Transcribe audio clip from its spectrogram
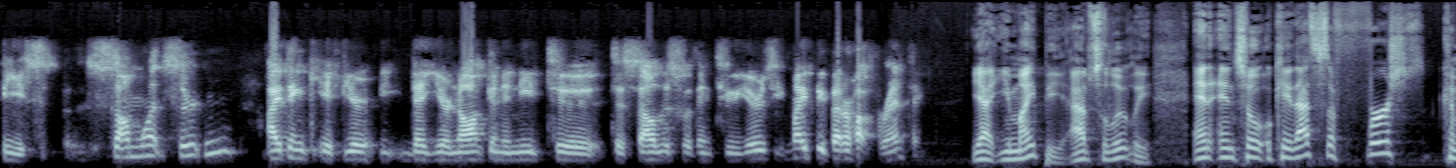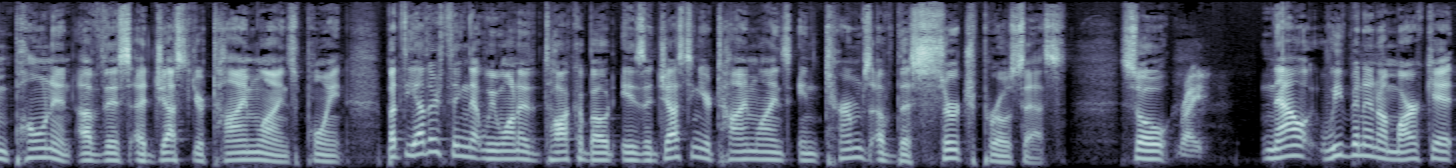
be somewhat certain, I think if you're that you're not going to need to to sell this within two years, you might be better off renting. Yeah, you might be absolutely, and and so okay, that's the first component of this adjust your timelines point. But the other thing that we wanted to talk about is adjusting your timelines in terms of the search process. So Right. Now we've been in a market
